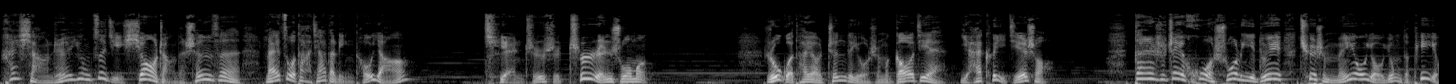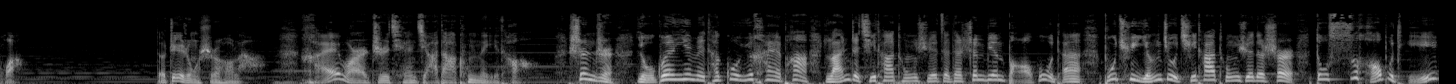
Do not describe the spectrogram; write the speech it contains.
还想着用自己校长的身份来做大家的领头羊，简直是痴人说梦。如果他要真的有什么高见，也还可以接受。但是这货说了一堆，却是没有有用的屁话。都这种时候了，还玩之前假大空那一套，甚至有关因为他过于害怕拦着其他同学在他身边保护他，不去营救其他同学的事儿，都丝毫不提。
